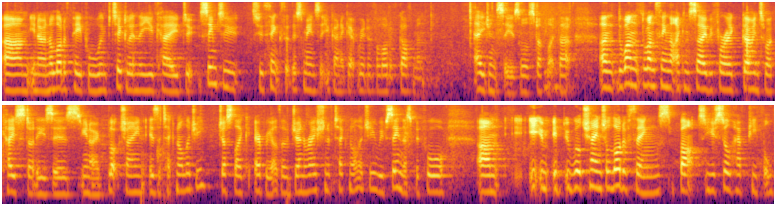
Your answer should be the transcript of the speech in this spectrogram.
Um, you know, and a lot of people, in particular in the UK, do, seem to, to think that this means that you're going to get rid of a lot of government agencies or stuff like that. And the one, the one thing that I can say before I go into our case studies is, you know, blockchain is a technology, just like every other generation of technology. We've seen this before. Um, it, it, it will change a lot of things, but you still have people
